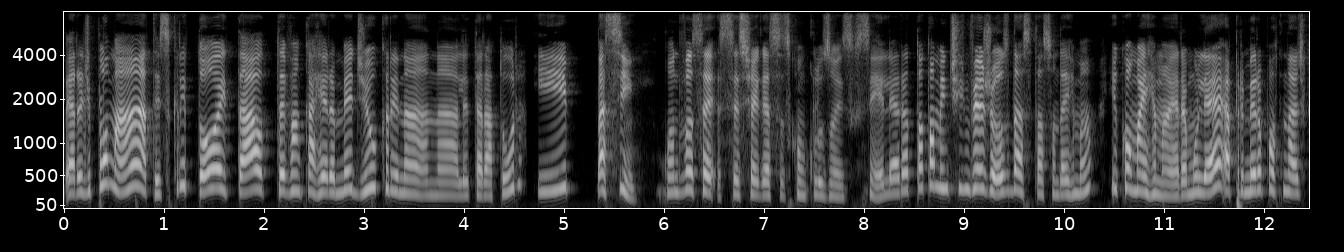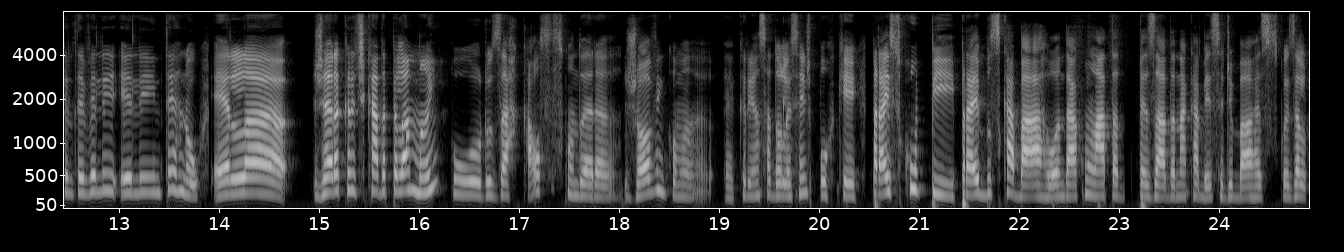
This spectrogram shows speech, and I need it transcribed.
era diplomata, escritor e tal, teve uma carreira medíocre na, na literatura. E, assim, quando você, você chega a essas conclusões, assim, ele era totalmente invejoso da situação da irmã, e como a irmã era mulher, a primeira oportunidade que ele teve, ele, ele internou. Ela já era criticada pela mãe por usar calças quando era jovem, como é, criança adolescente, porque para esculpir, para ir buscar barro, andar com lata pesada na cabeça de barro, essas coisas, ela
